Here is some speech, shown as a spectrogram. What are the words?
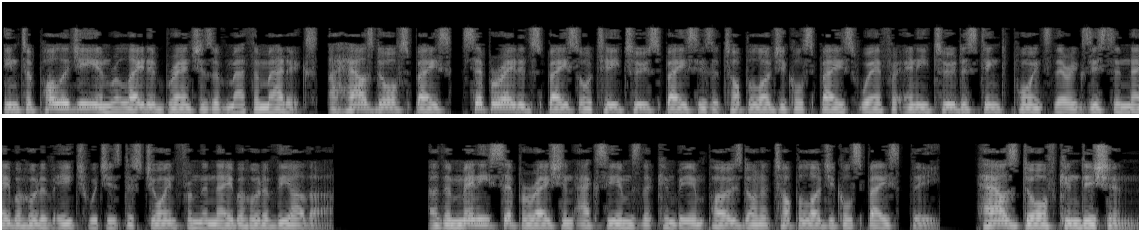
In topology and related branches of mathematics, a Hausdorff space, separated space or T2 space is a topological space where for any two distinct points there exists a neighborhood of each which is disjoint from the neighborhood of the other. Of the many separation axioms that can be imposed on a topological space, the Hausdorff condition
